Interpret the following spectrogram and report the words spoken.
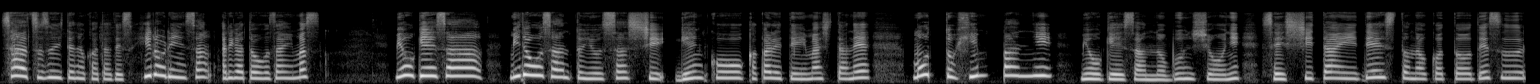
さあ、続いての方です。ひろりんさん、ありがとうございます。妙慶さん、御堂さんという冊子、原稿を書かれていましたね。もっと頻繁に妙慶さんの文章に接したいですとのことです。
